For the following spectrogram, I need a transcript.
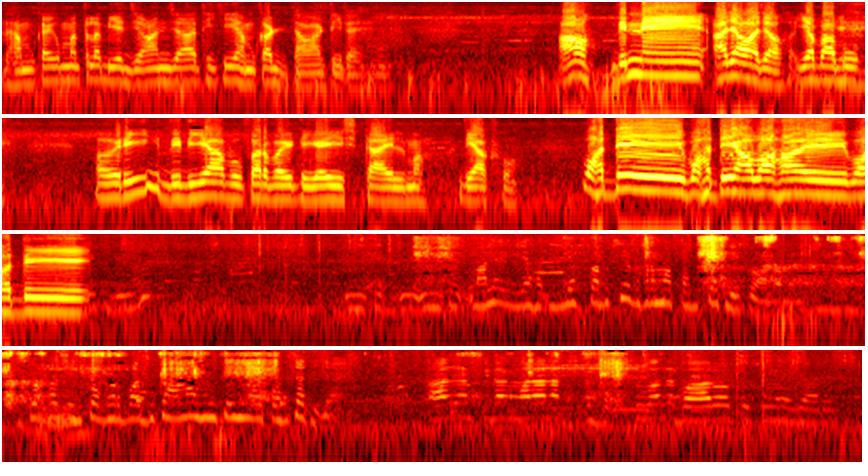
धमका का मतलब ये जान जा थी कि हमका डांट ही रहे हैं। आओ दिन्ने आ जाओ आ जाओ। या बाबू और ही दीदिया अब ऊपर बैठ गई स्टाइल में देखो। वह दे वह दे आवा है वह दे सबके घर में पहुंचत ही तो आना जिनको घर जाना उनके यहाँ पहुंचत ही जाए। आज हम तिलक मारा ना सुबह से बाहर और कुछ नहीं जा रहे।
